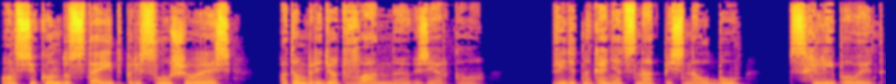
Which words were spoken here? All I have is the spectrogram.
Он секунду стоит, прислушиваясь, потом бредет в ванную к зеркалу. Видит, наконец, надпись на лбу, всхлипывает,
